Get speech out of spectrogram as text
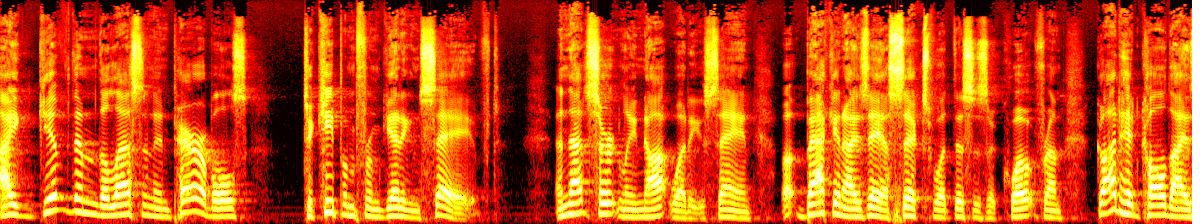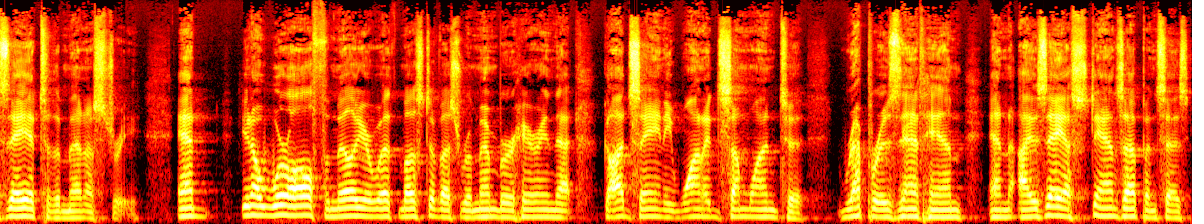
I give them the lesson in parables to keep them from getting saved. And that's certainly not what he's saying. Uh, back in Isaiah 6, what this is a quote from, God had called Isaiah to the ministry. And, you know, we're all familiar with, most of us remember hearing that God saying he wanted someone to represent him. And Isaiah stands up and says,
